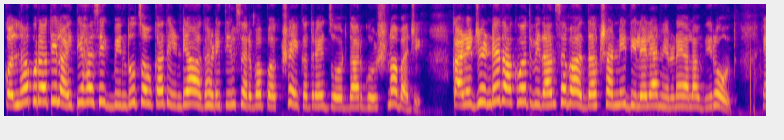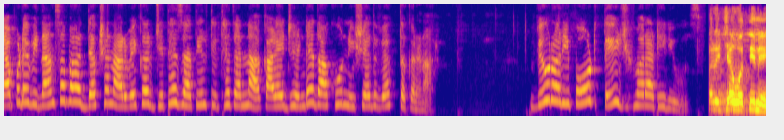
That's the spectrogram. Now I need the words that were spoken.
कोल्हापुरातील ऐतिहासिक बिंदू चौकात इंडिया आघाडीतील सर्व पक्ष एकत्र जोरदार घोषणाबाजी. काळे झेंडे दाखवत विधानसभा अध्यक्षांनी दिलेल्या निर्णयाला विरोध. यापुढे विधानसभा अध्यक्ष नार्वेकर जिथे जातील तिथे त्यांना काळे झेंडे दाखवून निषेध व्यक्त करणार. ब्युरो रिपोर्ट तेज मराठी न्यूज. आघाडीच्या वतीने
